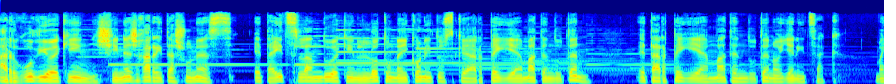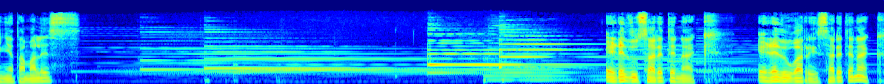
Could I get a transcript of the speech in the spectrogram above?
Argudioekin sinesgarritasunez eta hitz landuekin lotu nahiko nituzke arpegia ematen duten eta arpegia ematen duten hoien hitzak. Baina tamalez, eredu zaretenak, eredugarri zaretenak,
